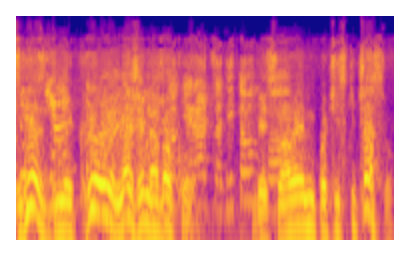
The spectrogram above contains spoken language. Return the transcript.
Gwiezdny król leży na boku. Wysłałem pociski czasu.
